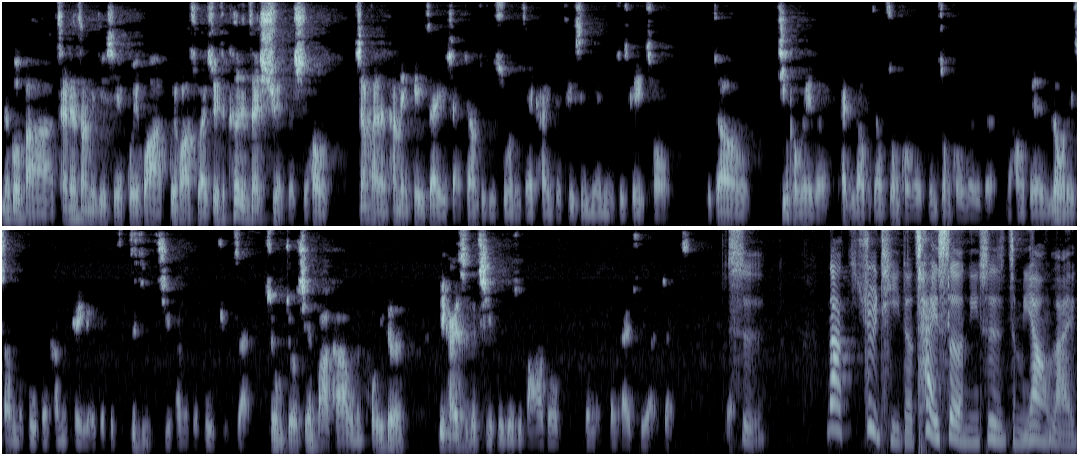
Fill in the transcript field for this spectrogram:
能够把菜单上面这些规划规划出来，所以客人在选的时候，相反的，他们也可以在想象，就是说你在看一个 tasting menu，就是可以从比较轻口味的开始到比较中口味跟重口味的，然后跟肉类上面的部分，他们可以有一个自己喜欢的一个布局在，所以我们就先把它，我们头一个一开始的起步就是把它都分分开出来这样子。是，那具体的菜色你是怎么样来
